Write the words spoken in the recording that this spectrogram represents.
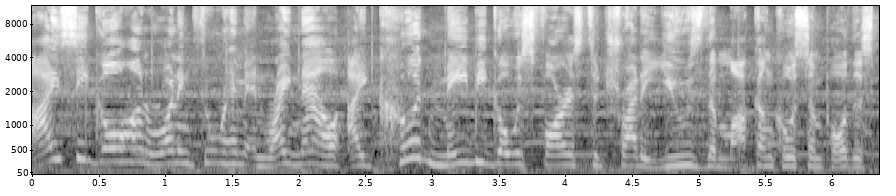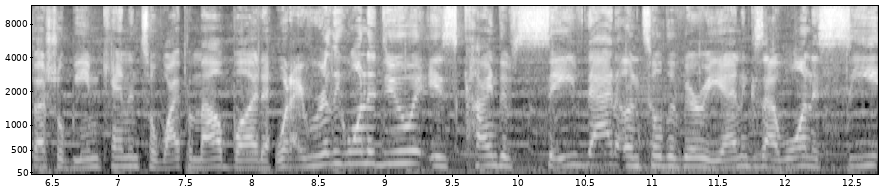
I see Gohan running through him and right now, I could maybe go as far as to try to use the Makanko Senpo, the special beam cannon to wipe him out, but what I really want to do is kind of save that until the very end because I want to see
